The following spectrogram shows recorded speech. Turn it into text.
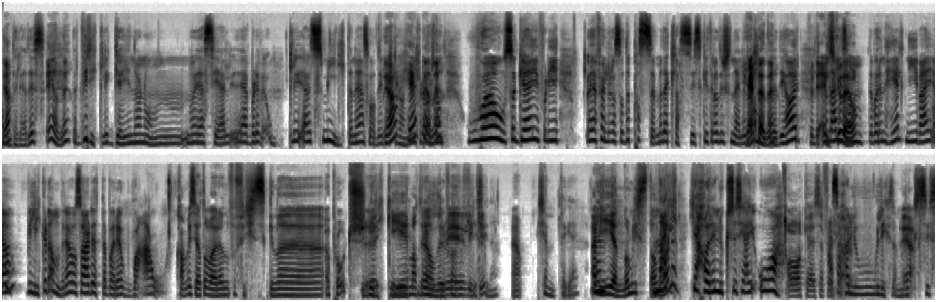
Ja. annerledes. Enig. Det er virkelig gøy når noen Når jeg ser Jeg ble ordentlig Jeg smilte når jeg så Ja, første gangen. helt for det var enig. sånn Wow, så gøy! Fordi Og jeg føler også at det passer med det klassiske, tradisjonelle, det Helt andre enig. de har. For de det, er elsker det liksom, det var en helt ny vei. Ja, vi liker det andre, og så er dette bare wow! Kan vi si at det var en forfriskende approach eh, Virkelig. i materialer vi liker? Ja. Kjempegøy. Er vi gjennom lista nå, Nei! Jeg har en luksus, jeg òg! Ok, selvfølgelig. Altså, hallo, liksom. Ja. Luksus,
